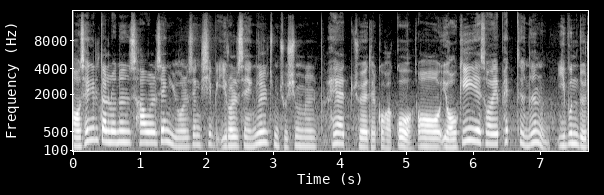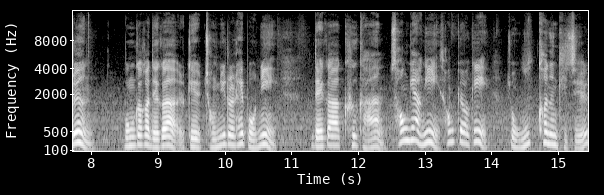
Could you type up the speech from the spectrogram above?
어, 생일달로는 4월생, 6월생, 11월생을 좀 조심을 해야 줘야 될 것 같고 어, 여기에서의 팩트는 이분들은 뭔가가 내가 이렇게 정리를 해보니 내가 그간 성향이 성격이 좀 욱하는 기질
